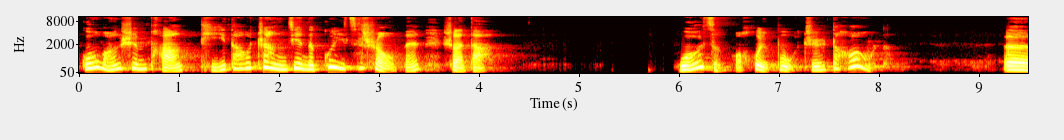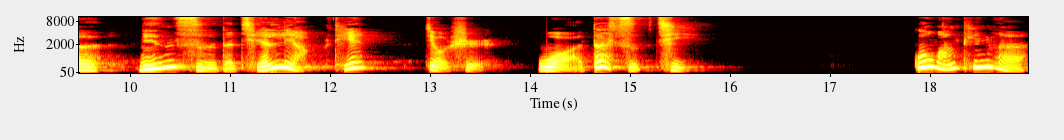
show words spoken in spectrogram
国王身旁提刀仗剑的刽子手们，说道：“我怎么会不知道呢？呃，您死的前两天就是我的死期。”国王听了，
